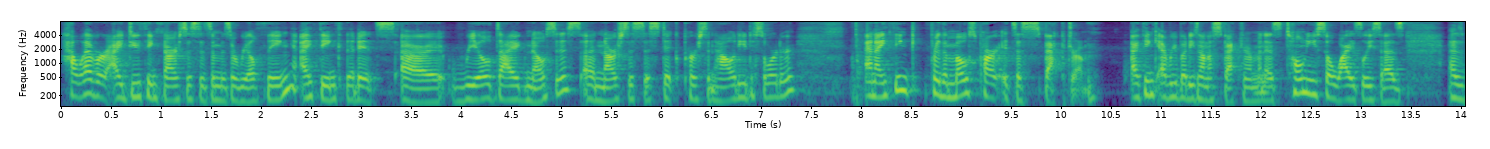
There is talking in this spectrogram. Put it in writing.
However, I do think narcissism is a real thing. I think that it's a real diagnosis, a narcissistic personality disorder. And I think for the most part, it's a spectrum. I think everybody's on a spectrum. And as Tony so wisely says, as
